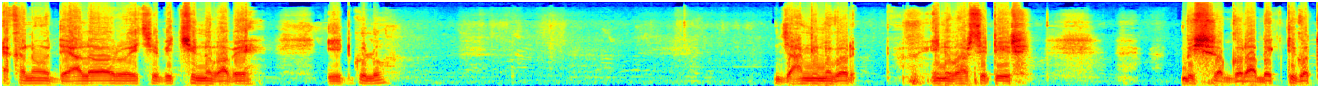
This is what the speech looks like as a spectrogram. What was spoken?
এখানেও দেয়ালও রয়েছে বিচ্ছিন্নভাবে ইটগুলো। জাহাঙ্গীরনগর ইউনিভার্সিটির বিশেষজ্ঞরা ব্যক্তিগত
